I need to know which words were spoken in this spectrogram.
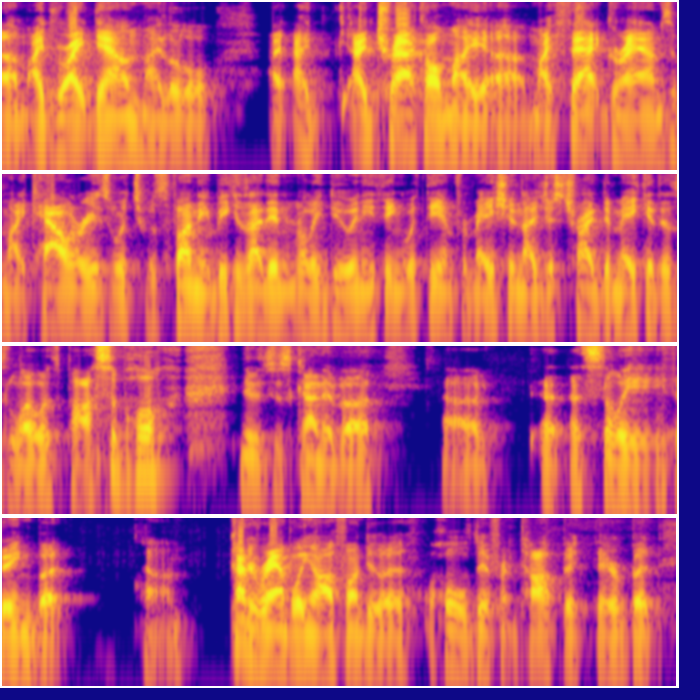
Um, I'd write down my little I, I track all my uh, my fat grams and my calories, which was funny because I didn't really do anything with the information. I just tried to make it as low as possible. it was just kind of a uh, a silly thing, but um, kind of rambling off onto a, a whole different topic there. But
